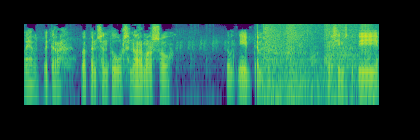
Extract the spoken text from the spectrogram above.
I have better weapons and tools and armor, so don't need them. There seems to be...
